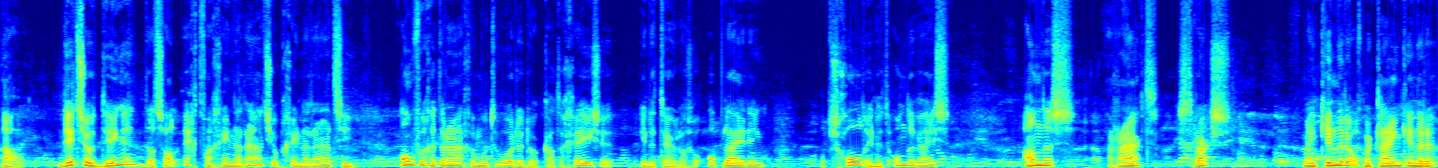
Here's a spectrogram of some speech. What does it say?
Nou, dit soort dingen, dat zal echt van generatie op generatie overgedragen moeten worden door catechese in de theologische opleiding, op school, in het onderwijs. Anders raakt straks mijn kinderen of mijn kleinkinderen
